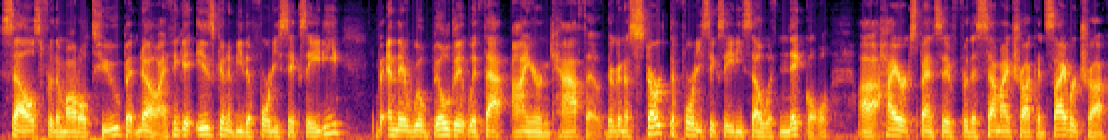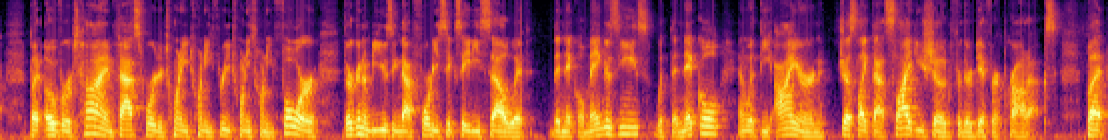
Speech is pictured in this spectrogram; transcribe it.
cells for the Model 2?" But no, I think it is going to be the 4680 and they will build it with that iron cathode. They're going to start the 4680 cell with nickel, uh, higher expensive for the semi truck and Cybertruck. But over time, fast forward to 2023, 2024, they're going to be using that 4680 cell with the nickel manganese, with the nickel, and with the iron, just like that slide you showed for their different products. But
